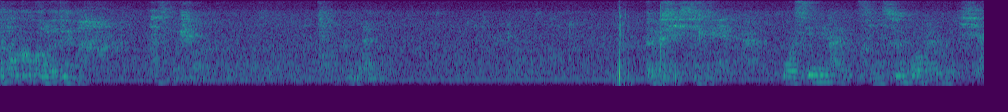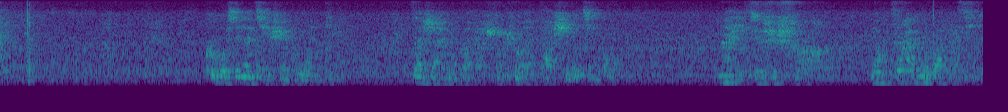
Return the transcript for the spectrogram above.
找到可可了，对吗？他怎么说？对不起，心里，我心里很急，所以过来问一下。可可现在情绪很不稳定，暂时还没有办法说出案发时的经过。那也就是说，永泽还没有办法起。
